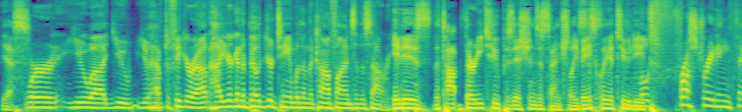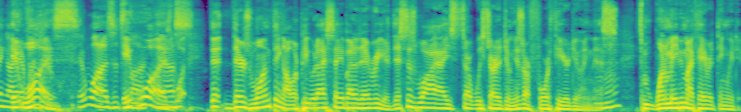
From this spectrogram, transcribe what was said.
Yes, where you uh, you you have to figure out how you're going to build your team within the confines of the salary. it is the top 32 positions essentially, basically a two the deep. most frustrating thing I It ever was. do. It was. It's It not. was. Yes. What, th- there's one thing I'll repeat what I say about it every year. This is why I start. We started doing. This is our fourth year doing this. Mm-hmm. It's one maybe my favorite thing we do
